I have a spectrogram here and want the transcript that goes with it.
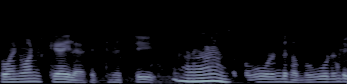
പോയിന്റ് വൺ കെ ആയില്ലേ സെറ്റ് സെറ്റ് സബ് കൂടുണ്ട് സബ് കൂടുണ്ട്.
